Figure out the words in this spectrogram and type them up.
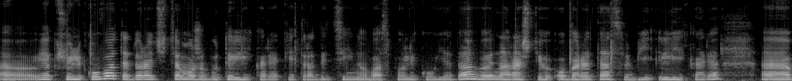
Е, Якщо лікувати, до речі, це може бути лікар, який традиційно вас полікує. Да? Ви нарешті оберете собі лікаря, е,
